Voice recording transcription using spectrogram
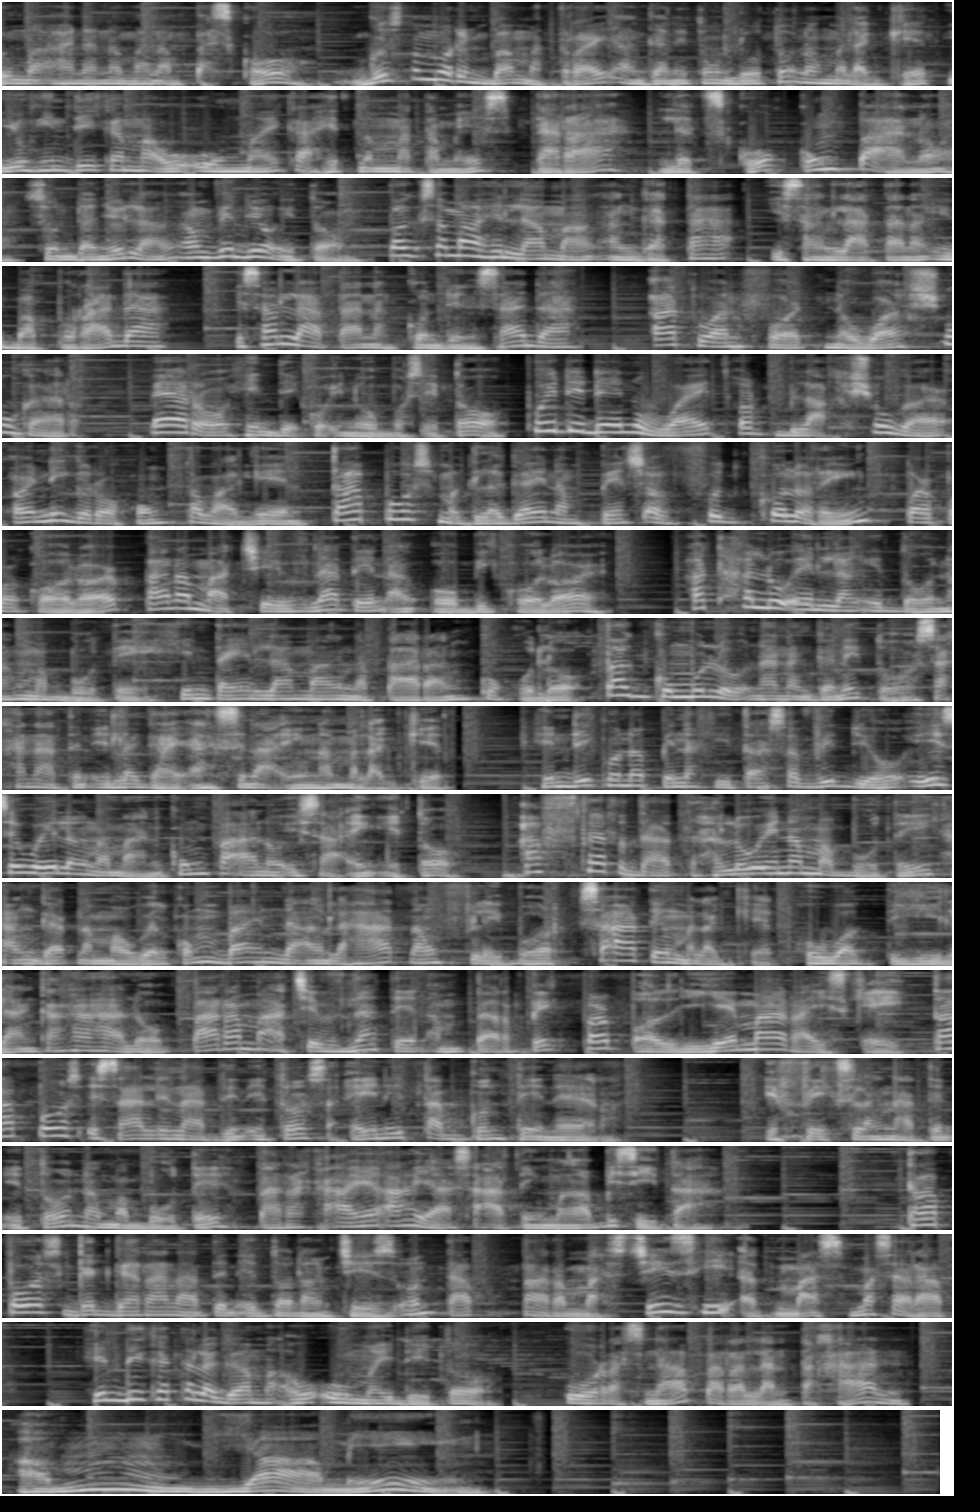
Dumaan na naman ang Pasko. Gusto mo rin ba matry ang ganitong luto ng malagkit? Yung hindi ka mauumay kahit na matamis? Tara, let's cook kung paano. Sundan nyo lang ang video ito. Pagsamahin lamang ang gata, isang lata ng evaporada, isang lata ng kondensada, at 1/4 na wash sugar pero hindi ko inubos ito. Pwede din white or black sugar or negro kung tawagin. Tapos maglagay ng pinch of food coloring, purple color para ma-achieve natin ang OB color. At haluin lang ito ng mabuti. Hintayin lamang na parang kukulo. Pag kumulo na ng ganito, saka natin ilagay ang sinaing na malagkit. Hindi ko na pinakita sa video, easy way lang naman kung paano isaing ito. After that, haluin ng mabuti hanggat na ma-well combine na ang lahat ng flavor sa ating malagkit. Huwag tigilan kakahalo para ma-achieve natin ang perfect purple yema rice cake. Tapos isalin natin ito sa any tub container. I-fix lang natin ito ng mabuti para kaaya-aya sa ating mga bisita. Tapos gadgara natin ito ng cheese on top para mas cheesy at mas masarap. Hindi ka talaga mauumay dito. Oras na para lantakan. Um, yummy!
